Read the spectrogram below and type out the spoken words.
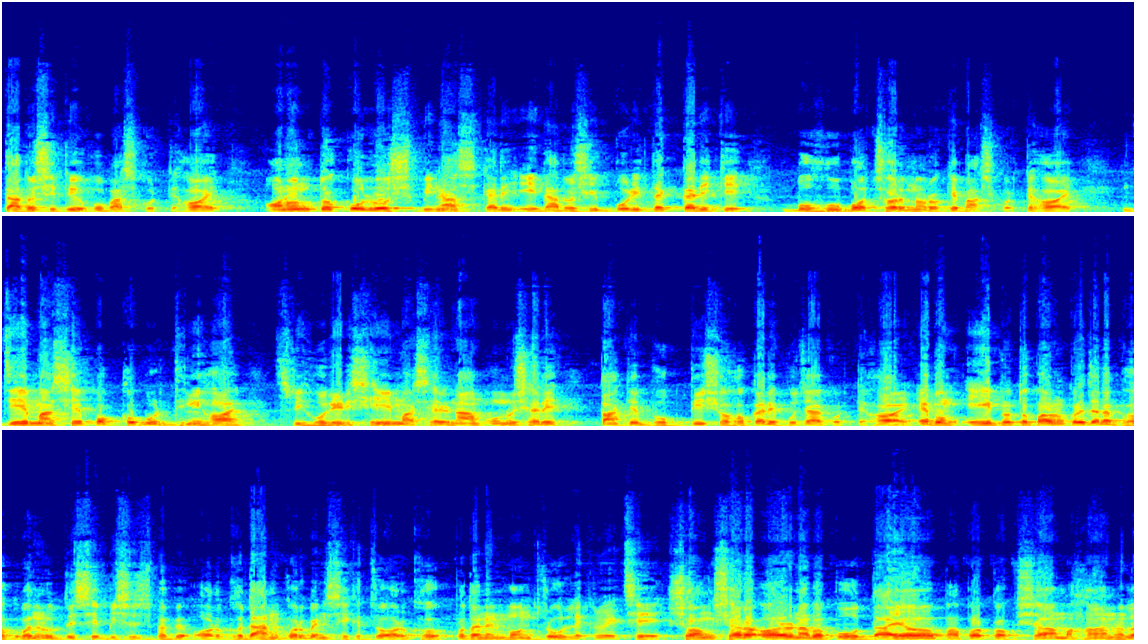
দ্বাদশীতে উপবাস করতে হয়। অনন্ত কলস বিনাশকারী এই দ্বাদশী পরিত্যাগকারীকে বহু বছর নরকে বাস করতে হয়। যে মাসে পক্ষবর্ধিনী হয়, শ্রীহরির সেই মাসের নাম অনুসারে তাকে ভক্তি সহকারে পূজা করতে হয়। এবং এই ব্রত পালন করে যারা ভগবানের উদ্দেশ্যে বিশেষভাবে অর্ঘ্য দান করবেন, সেক্ষেত্রে অর্ঘ্য প্রদানের মন্ত্র উল্লেখ রয়েছে। সংসার অর্ণব পোতায় পাপ কক্ষা মহানল,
